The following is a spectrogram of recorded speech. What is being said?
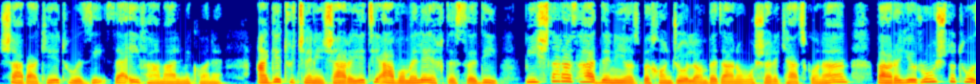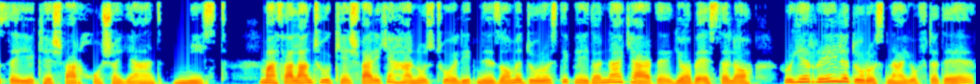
شبکه توزیع ضعیف عمل می‌کنه. اگه تو چنین شرایطی عوامل اقتصادی بیشتر از حد نیاز بخوان جولان بدن و مشارکت کنن برای رشد و توسعه کشور خوشایند نیست. مثلا تو کشوری که هنوز تولید نظام درستی پیدا نکرده یا به اصطلاح روی ریل درست نیفتاده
